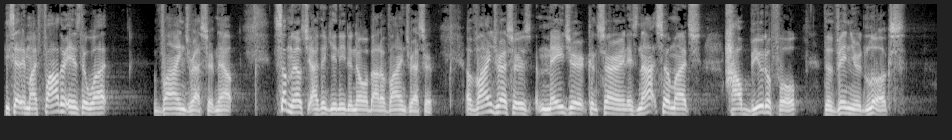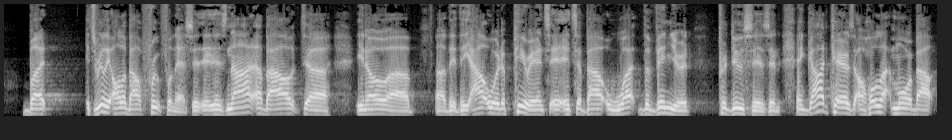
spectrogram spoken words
He said, and my father is the what? Vine dresser. Now, something else I think you need to know about a vine dresser. A vine dresser's major concern is not so much how beautiful the vineyard looks, but it's really all about fruitfulness. it is not about, uh, you know, uh, uh, the, the outward appearance. It's about what the vineyard produces. And, and God cares a whole lot more about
